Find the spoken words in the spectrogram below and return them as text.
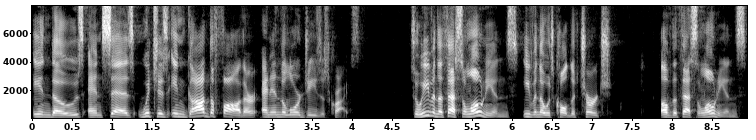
in those and says, which is in God the Father and in the Lord Jesus Christ. So even the Thessalonians, even though it's called the church of the Thessalonians,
